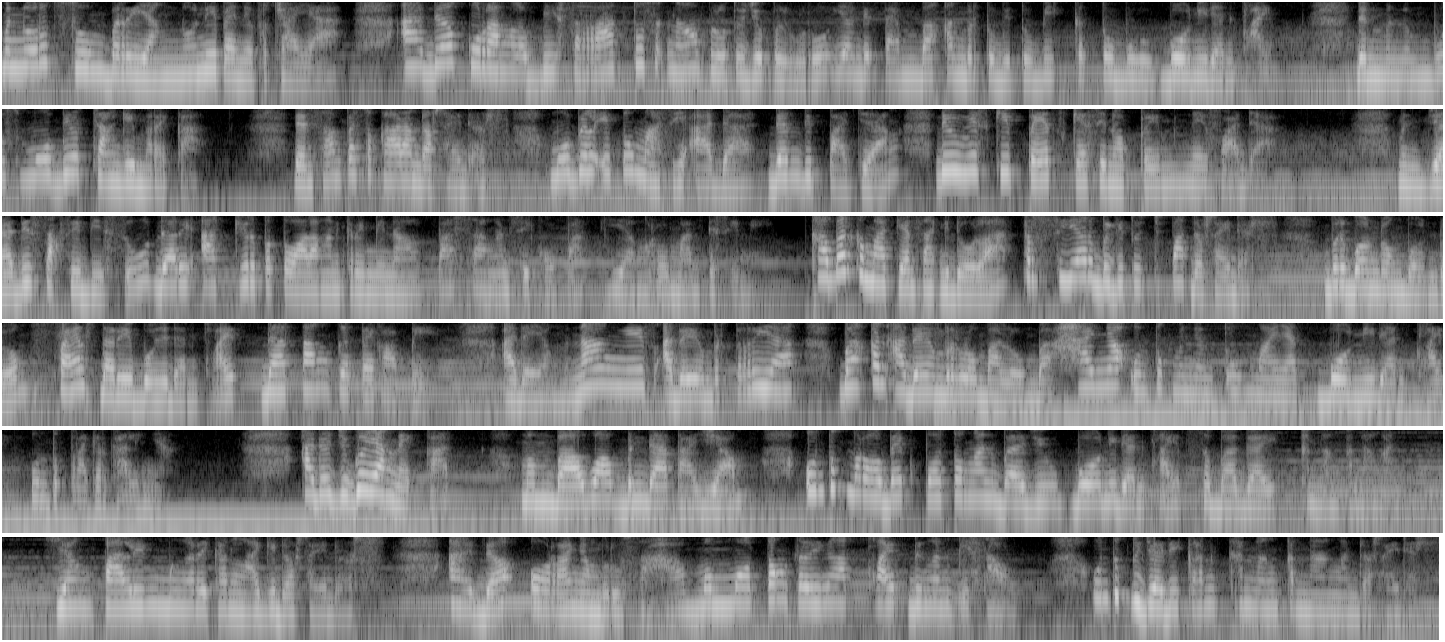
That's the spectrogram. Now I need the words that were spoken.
Menurut sumber yang Noni Penny percaya, ada kurang lebih 167 peluru yang ditembakkan bertubi-tubi ke tubuh Bonnie dan Clyde dan menembus mobil canggih mereka. Dan sampai sekarang Darksiders, mobil itu masih ada dan dipajang di Whiskey Page Casino Prim, Nevada. Menjadi saksi bisu dari akhir petualangan kriminal pasangan psikopat yang romantis ini. Kabar kematian sang idola tersiar begitu cepat Darksiders berbondong-bondong fans dari Bonnie dan Clyde datang ke TKP. Ada yang menangis, ada yang berteriak, bahkan ada yang berlomba-lomba hanya untuk menyentuh mayat Bonnie dan Clyde untuk terakhir kalinya. Ada juga yang nekat membawa benda tajam untuk merobek potongan baju Bonnie dan Clyde sebagai kenang-kenangan. Yang paling mengerikan lagi Darksiders, ada orang yang berusaha memotong telinga Clyde dengan pisau untuk dijadikan kenang-kenangan Darksiders.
